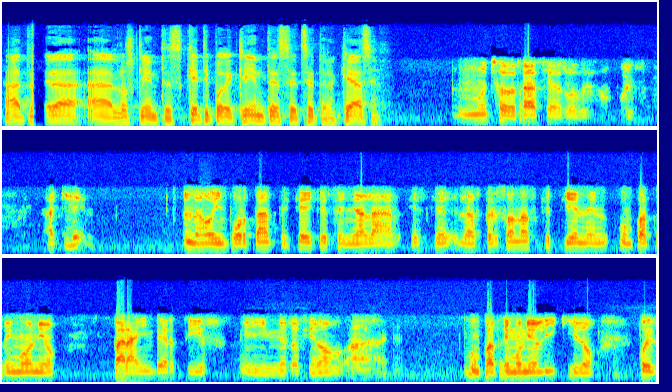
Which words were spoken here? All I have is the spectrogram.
a atender a, a los clientes, qué tipo de clientes, etcétera, qué hacen. Muchas gracias, Rodrigo. Pues aquí lo importante que hay que señalar es que las personas que tienen un patrimonio para invertir, y me refiero a un patrimonio líquido, pues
